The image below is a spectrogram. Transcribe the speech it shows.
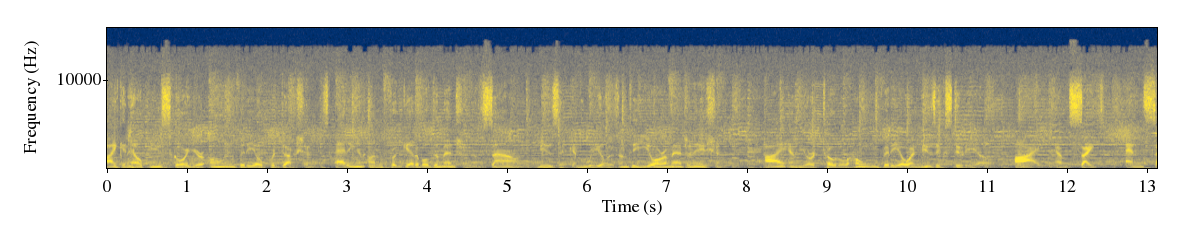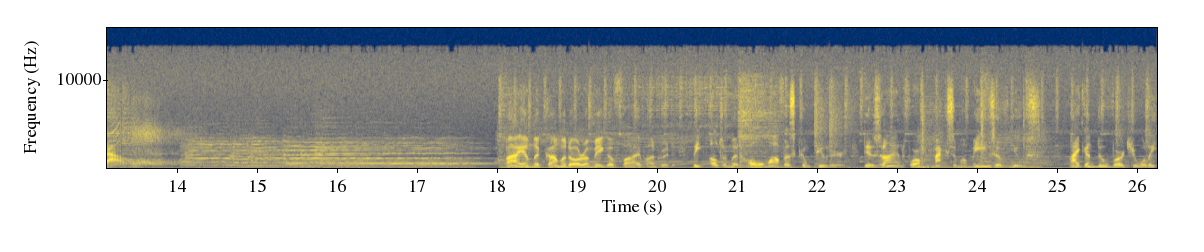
I can help you score your own video productions, adding an unforgettable dimension of sound, music, and realism to your imagination. I am your total home video and music studio. I am Sight and Sound. I am the Commodore Amiga 500, the ultimate home office computer designed for maximum ease of use. I can do virtually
